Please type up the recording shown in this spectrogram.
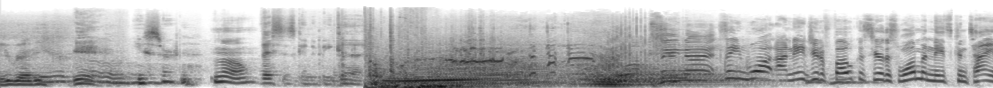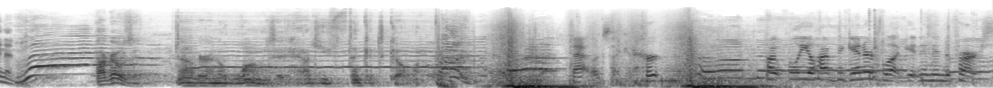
you ready? Yeah. You certain? No. This is gonna be good. Seen that? Seen what? I need you to focus here. This woman needs containing. How goes it? Now there are no ones. How do you think it's going? That looks like it hurt. Hopefully you'll have beginner's luck getting it into first.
